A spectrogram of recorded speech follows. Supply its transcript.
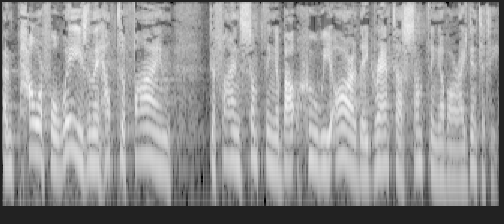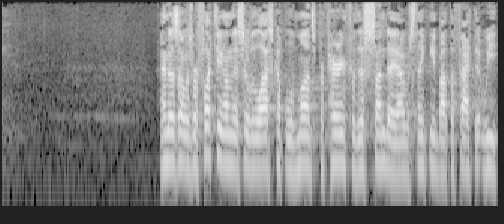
and powerful ways and they help define, define something about who we are. They grant us something of our identity. And as I was reflecting on this over the last couple of months, preparing for this Sunday, I was thinking about the fact that we,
